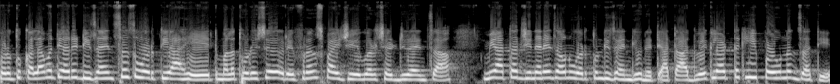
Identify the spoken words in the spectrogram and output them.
परंतु कला म्हणते अरे डिझाईन्सच वरती आहेत मला थोडेसे रेफरन्स पाहिजे वरच्या डिझाईनचा मी आता जिन्याने जाऊन वरतून डिझाईन घेऊन येते. आता अद्वैकला वाटतं की ही पळूनच जाते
